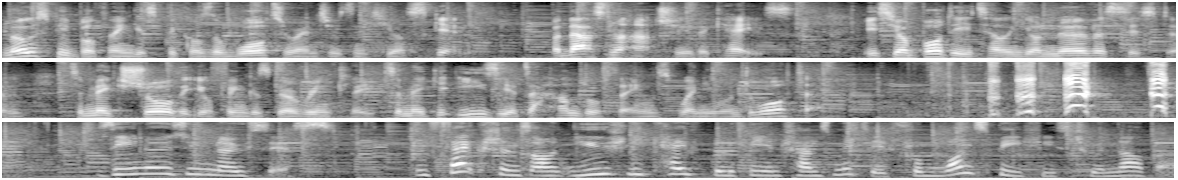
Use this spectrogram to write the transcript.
Most people think it's because the water enters into your skin, but that's not actually the case. It's your body telling your nervous system to make sure that your fingers go wrinkly to make it easier to handle things when you're underwater. Xenozoonosis. Infections aren't usually capable of being transmitted from one species to another.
